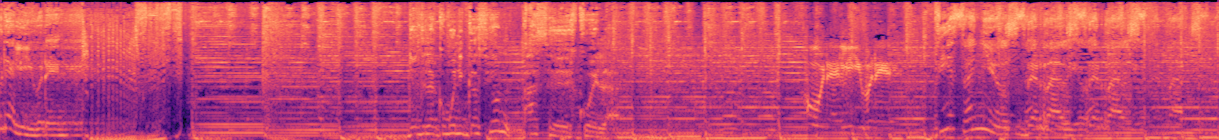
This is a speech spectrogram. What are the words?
Hora libre. Donde la comunicación hace escuela. Hora libre. 10 años de radio. De radio.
